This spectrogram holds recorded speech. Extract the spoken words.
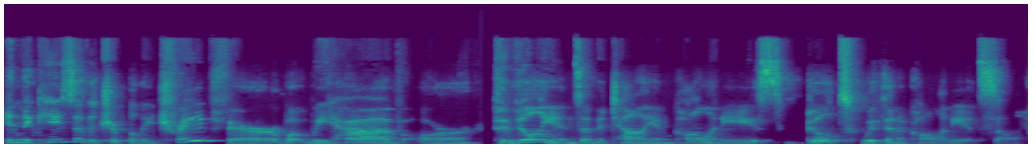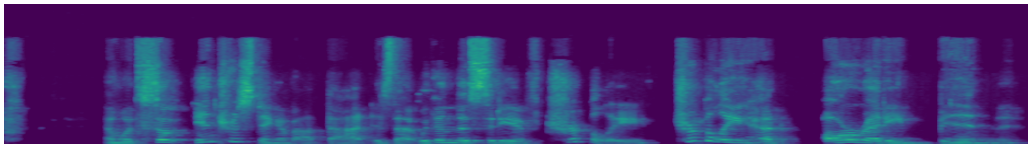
In the case of the Tripoli Trade Fair, what we have are pavilions of Italian colonies built within a colony itself. And what's so interesting about that is that within the city of Tripoli, Tripoli had already been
